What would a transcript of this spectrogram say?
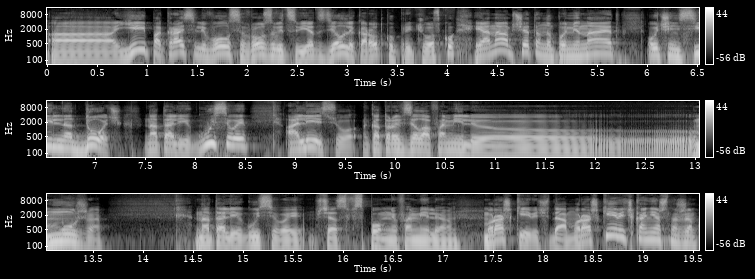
А, ей покрасили волосы в розовый цвет, сделали короткую прическу, и она вообще-то напоминает очень сильно дочь Натальи Гусевой, Олесю, которая взяла фамилию мужа Натальи Гусевой, сейчас вспомню фамилию, Мурашкевич, да, Мурашкевич, конечно же.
